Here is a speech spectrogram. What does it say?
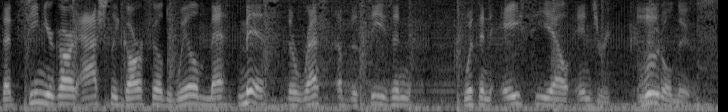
that senior guard Ashley Garfield will mes- miss the rest of the season with an ACL injury. Brutal news.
